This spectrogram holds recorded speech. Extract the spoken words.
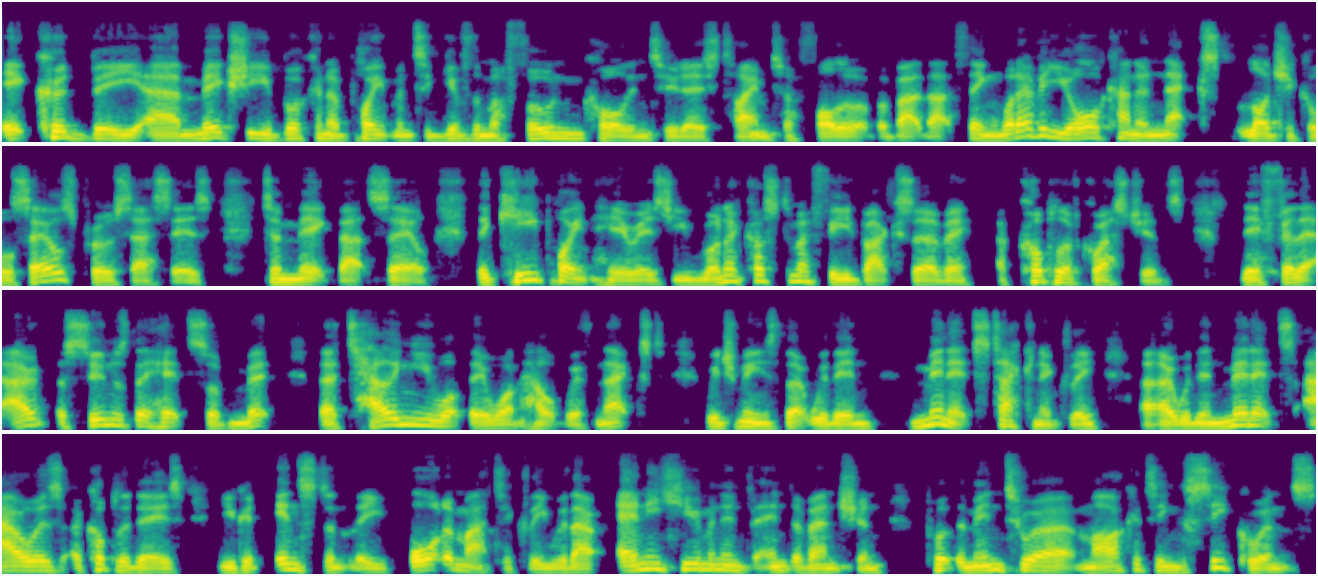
It could be uh, make sure you book an appointment to give them a phone call in two days' time to follow up about that thing. Whatever your kind of next logical sales process is to make that sale. The key point here is you run a customer feedback survey, a couple of questions. They fill it out. As soon as they hit submit, they're telling you what they want help with next, which means that within minutes, technically, uh, within minutes, hours, a couple of days, you could instantly, automatically, without any human intervention, put them into a marketing sequence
